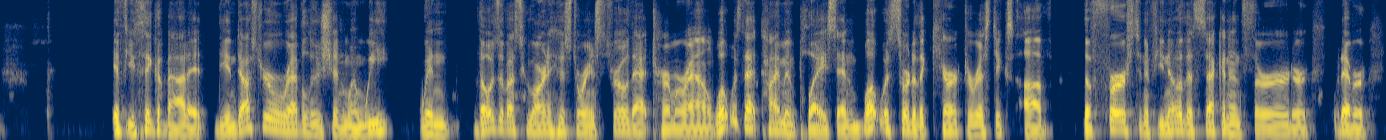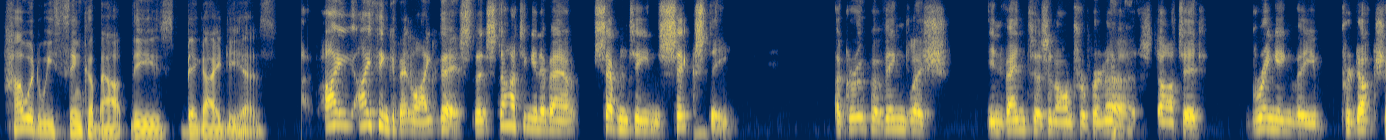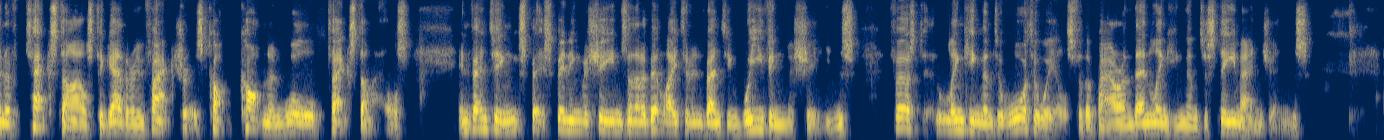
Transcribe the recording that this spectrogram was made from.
If you think about it, the Industrial Revolution, when we when those of us who aren't historians throw that term around, what was that time and place, and what was sort of the characteristics of the first? And if you know the second and third or whatever, how would we think about these big ideas? I, I think of it like this that starting in about 1760, a group of English inventors and entrepreneurs started bringing the production of textiles together in factories, co- cotton and wool textiles, inventing sp- spinning machines and then a bit later inventing weaving machines, first linking them to water wheels for the power and then linking them to steam engines.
